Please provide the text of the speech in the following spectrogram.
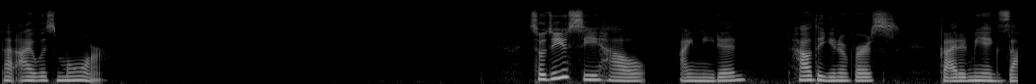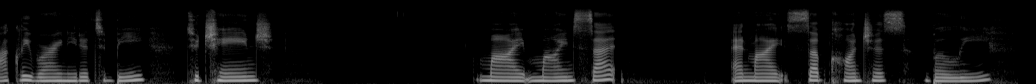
that I was more. So do you see how I needed how the universe guided me exactly where I needed to be to change my mindset and my subconscious belief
